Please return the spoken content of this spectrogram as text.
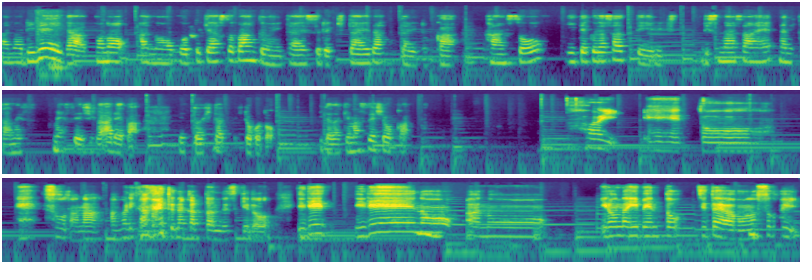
あのリレーやこのあのポッドキャスト番組に対する期待だったりとか感想、聞いてくださっているリスナーさんへ何かメッセージがあれば、えっとひと一言いただけますでしょうか？はい、えー、っと、え、そうだな、あまり考えてなかったんですけど、リレー、リレーの、あのいろんなイベント自体はものすごい、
